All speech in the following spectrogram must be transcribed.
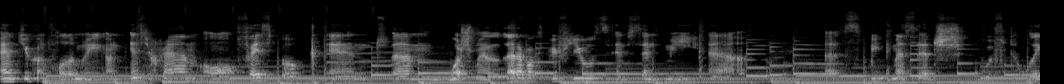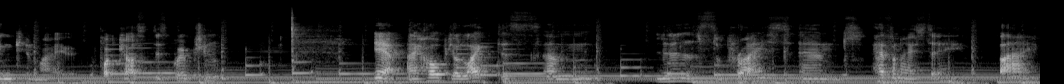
and you can follow me on Instagram or Facebook and um, watch my Letterboxd reviews and send me uh, a speak message with the link in my podcast description. Yeah, I hope you like this um, little surprise and have a nice day. Bye.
